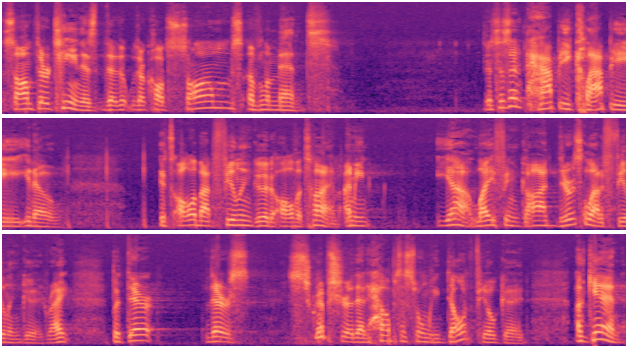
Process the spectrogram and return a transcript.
Psalm 13 is they're, they're, called Psalms of Lament. This isn't happy, clappy, you know, it's all about feeling good all the time. I mean, yeah, life in God, there's a lot of feeling good, right? But there, there's scripture that helps us when we don't feel good. Again,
